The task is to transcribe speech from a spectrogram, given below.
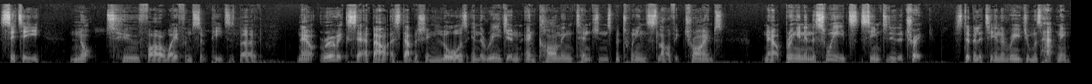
city not too far away from St. Petersburg. Now, Rurik set about establishing laws in the region and calming tensions between Slavic tribes. Now, bringing in the Swedes seemed to do the trick. Stability in the region was happening,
